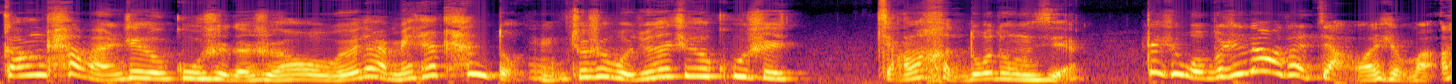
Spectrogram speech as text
刚看完这个故事的时候，我有点没太看懂，就是我觉得这个故事。讲了很多东西，但是我不知道他讲了什么。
